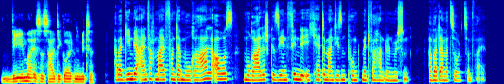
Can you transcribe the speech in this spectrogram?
Wie immer ist es halt die goldene Mitte. Aber gehen wir einfach mal von der Moral aus. Moralisch gesehen finde ich, hätte man diesen Punkt mitverhandeln müssen. Aber damit zurück zum Fall.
